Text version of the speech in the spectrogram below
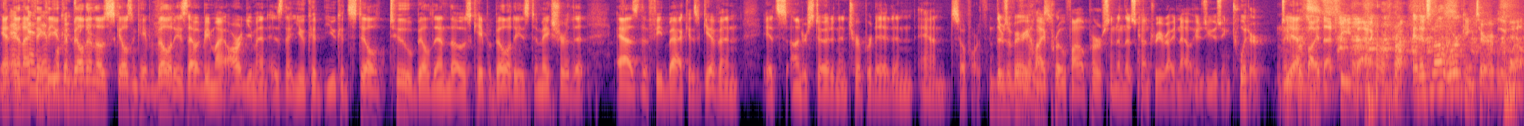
and, and, I think that you can build in it. those skills and capabilities. That would be my argument: is that you could you could still too build in those capabilities to make sure that as the feedback is given, it's understood and interpreted and and so forth. There's a very Utilize. high profile person in this country right now who's using Twitter to Yes. provide that feedback. And it's not working terribly well.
